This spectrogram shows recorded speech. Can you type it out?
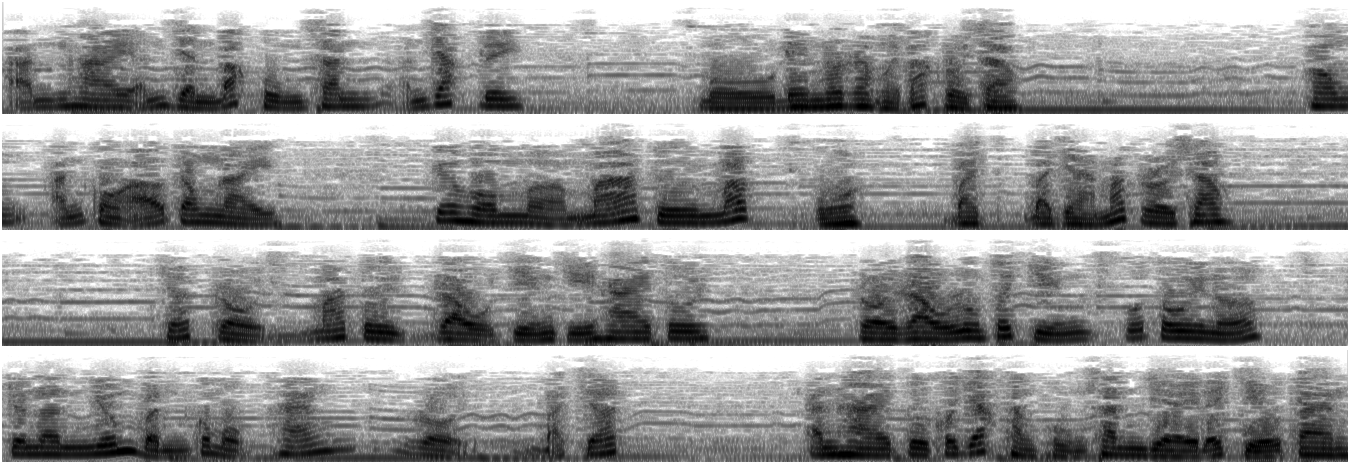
anh hai ảnh giành bắt hùng xanh, ảnh dắt đi. Bộ đem nó ra ngoài bắt rồi sao? Không, ảnh còn ở trong này. Cái hôm mà má tôi mất, ủa, bà, bà già mất rồi sao? Chết rồi, má tôi rầu chuyện chị hai tôi, rồi rầu luôn tới chuyện của tôi nữa, cho nên nhóm bệnh có một tháng, rồi bà chết. Anh hai tôi có dắt thằng Phùng Xanh về để chịu tan,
